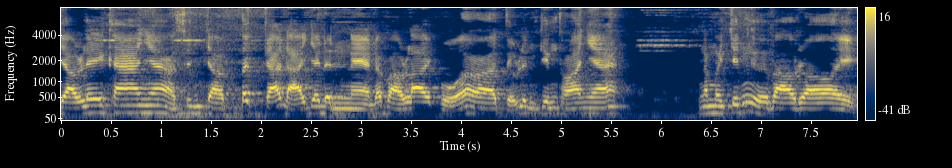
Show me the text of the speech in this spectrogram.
chào Lê Kha nha. Xin chào tất cả đại gia đình nè đã vào like của uh, Tiểu Linh Kim Thoa nha. 59 người vào rồi.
